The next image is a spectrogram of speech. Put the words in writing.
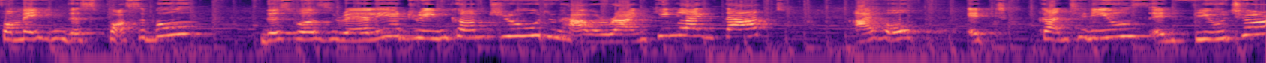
for making this possible. This was really a dream come true to have a ranking like that. I hope it continues in future.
